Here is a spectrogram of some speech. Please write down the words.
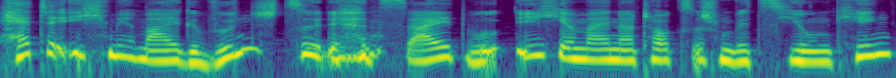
Hätte ich mir mal gewünscht zu der Zeit, wo ich in meiner toxischen Beziehung hing,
